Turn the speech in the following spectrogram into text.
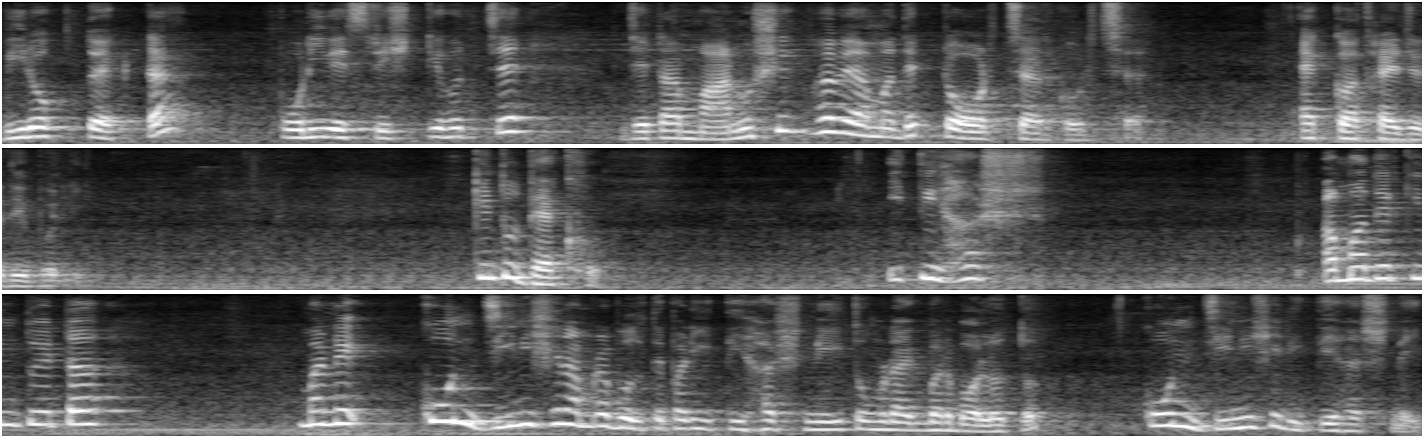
বিরক্ত একটা পরিবেশ সৃষ্টি হচ্ছে যেটা মানসিকভাবে আমাদের টর্চার করছে। এক কথায় যদি বলি। কিন্তু দেখো, ইতিহাস আমাদের কিন্তু এটা মানে কোন জিনিসের আমরা বলতে পারি ইতিহাস নেই তোমরা একবার বলো তো? কোন জিনিসের ইতিহাস নেই?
